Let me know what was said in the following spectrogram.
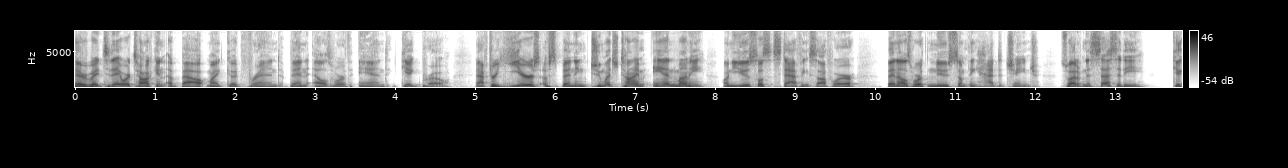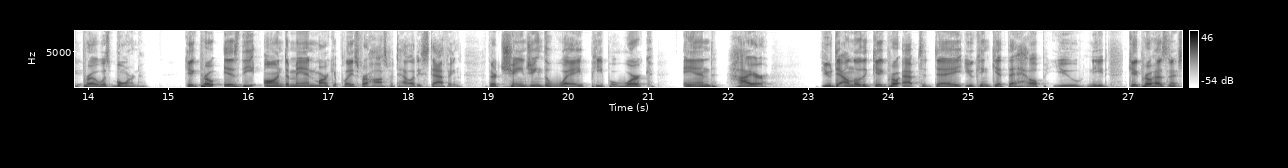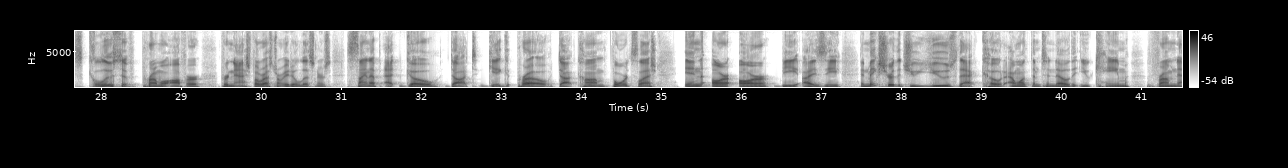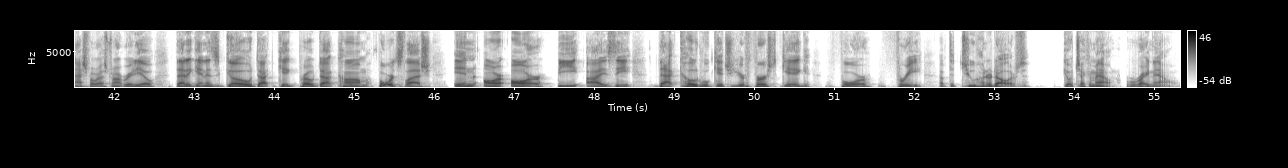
Hey, everybody. Today we're talking about my good friend Ben Ellsworth and GigPro. After years of spending too much time and money on useless staffing software, Ben Ellsworth knew something had to change. So, out of necessity, GigPro was born. GigPro is the on demand marketplace for hospitality staffing. They're changing the way people work and hire. You download the GigPro app today, you can get the help you need. GigPro has an exclusive promo offer for Nashville Restaurant Radio listeners. Sign up at go.gigpro.com forward slash NRRBIZ and make sure that you use that code. I want them to know that you came from Nashville Restaurant Radio. That again is go.gigpro.com forward slash NRRBIZ. That code will get you your first gig for free, up to $200. Go check them out right now.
